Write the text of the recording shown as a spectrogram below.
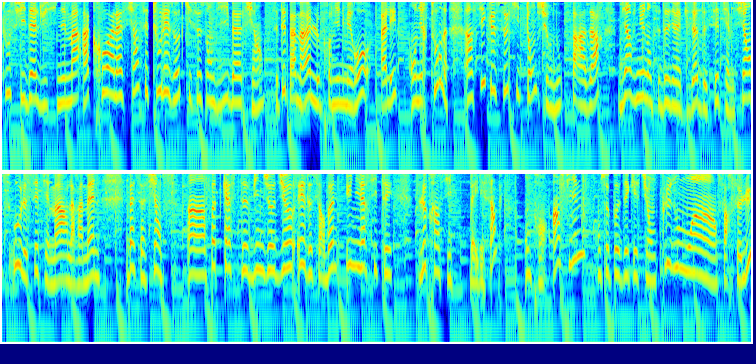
Tous fidèles du cinéma, accro à la science et tous les autres qui se sont dit bah tiens, c'était pas mal le premier numéro, allez, on y retourne, ainsi que ceux qui tombent sur nous par hasard. Bienvenue dans ce deuxième épisode de 7ème Science où le 7ème art la ramène bah sa science, un podcast de Binge Audio et de Sorbonne Université. Le principe, bah il est simple, on prend un film, on se pose des questions plus ou moins farfelues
